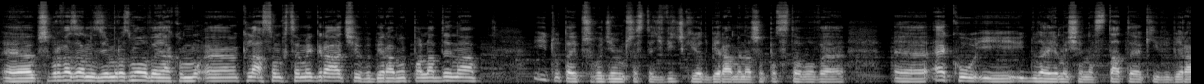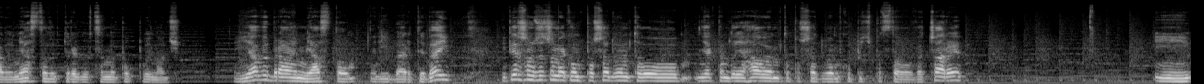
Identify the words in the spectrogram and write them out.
e, przeprowadzamy z nim rozmowę, jaką e, klasą chcemy grać, wybieramy paladyna i tutaj przechodzimy przez te dźwiczki, odbieramy nasze podstawowe e, EQ i, i dodajemy się na statek i wybieramy miasto, do którego chcemy popłynąć. Ja wybrałem miasto Liberty Bay i pierwszą rzeczą jaką poszedłem to, jak tam dojechałem, to poszedłem kupić podstawowe czary i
